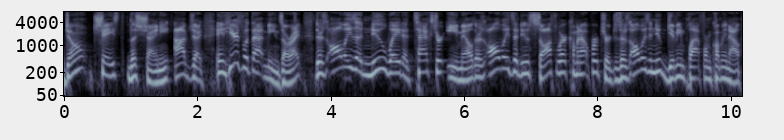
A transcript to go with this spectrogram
Don't chase the shiny object. And here's what that means, all right? There's always a new way to text or email. There's always a new software coming out for churches. There's always a new giving platform coming out.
